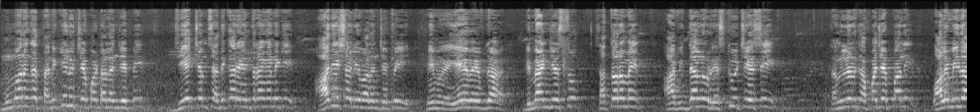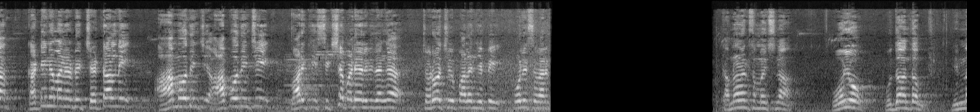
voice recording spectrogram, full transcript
ముమ్మరంగా తనిఖీలు చేపట్టాలని చెప్పి జిహెచ్ఎంసీ అధికార యంత్రాంగానికి ఆదేశాలు ఇవ్వాలని చెప్పి మేము ఏ డిమాండ్ చేస్తూ సత్వరమే ఆ విద్యార్థులను రెస్క్యూ చేసి తల్లులకు అప్పచెప్పాలి వాళ్ళ మీద కఠినమైనటువంటి చట్టాలని ఆమోదించి ఆపోదించి వారికి శిక్ష పడే విధంగా చొరవ చూపాలని చెప్పి పోలీసు వారికి కమలానికి సంబంధించిన ఓయో ఉదాంతం నిన్న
